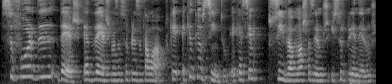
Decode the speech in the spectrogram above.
se for de 10 é de 10, mas a surpresa está lá. Porque aquilo que eu sinto é que é sempre possível nós fazermos e surpreendermos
